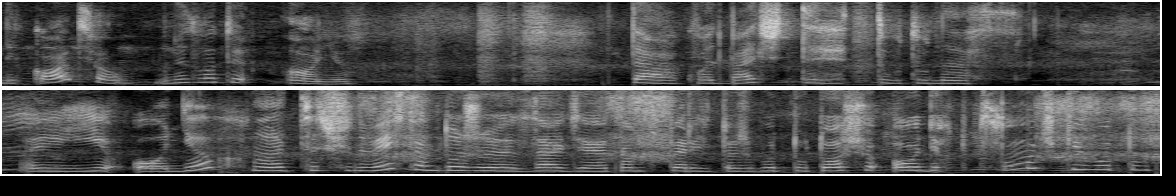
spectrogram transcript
не Катя, мене звати Аня. Так, от бачите, тут у нас є одяг. Це ще не весь, там теж ззаді, там спереді теж от тут теж одяг, тут сумочки вот тут.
